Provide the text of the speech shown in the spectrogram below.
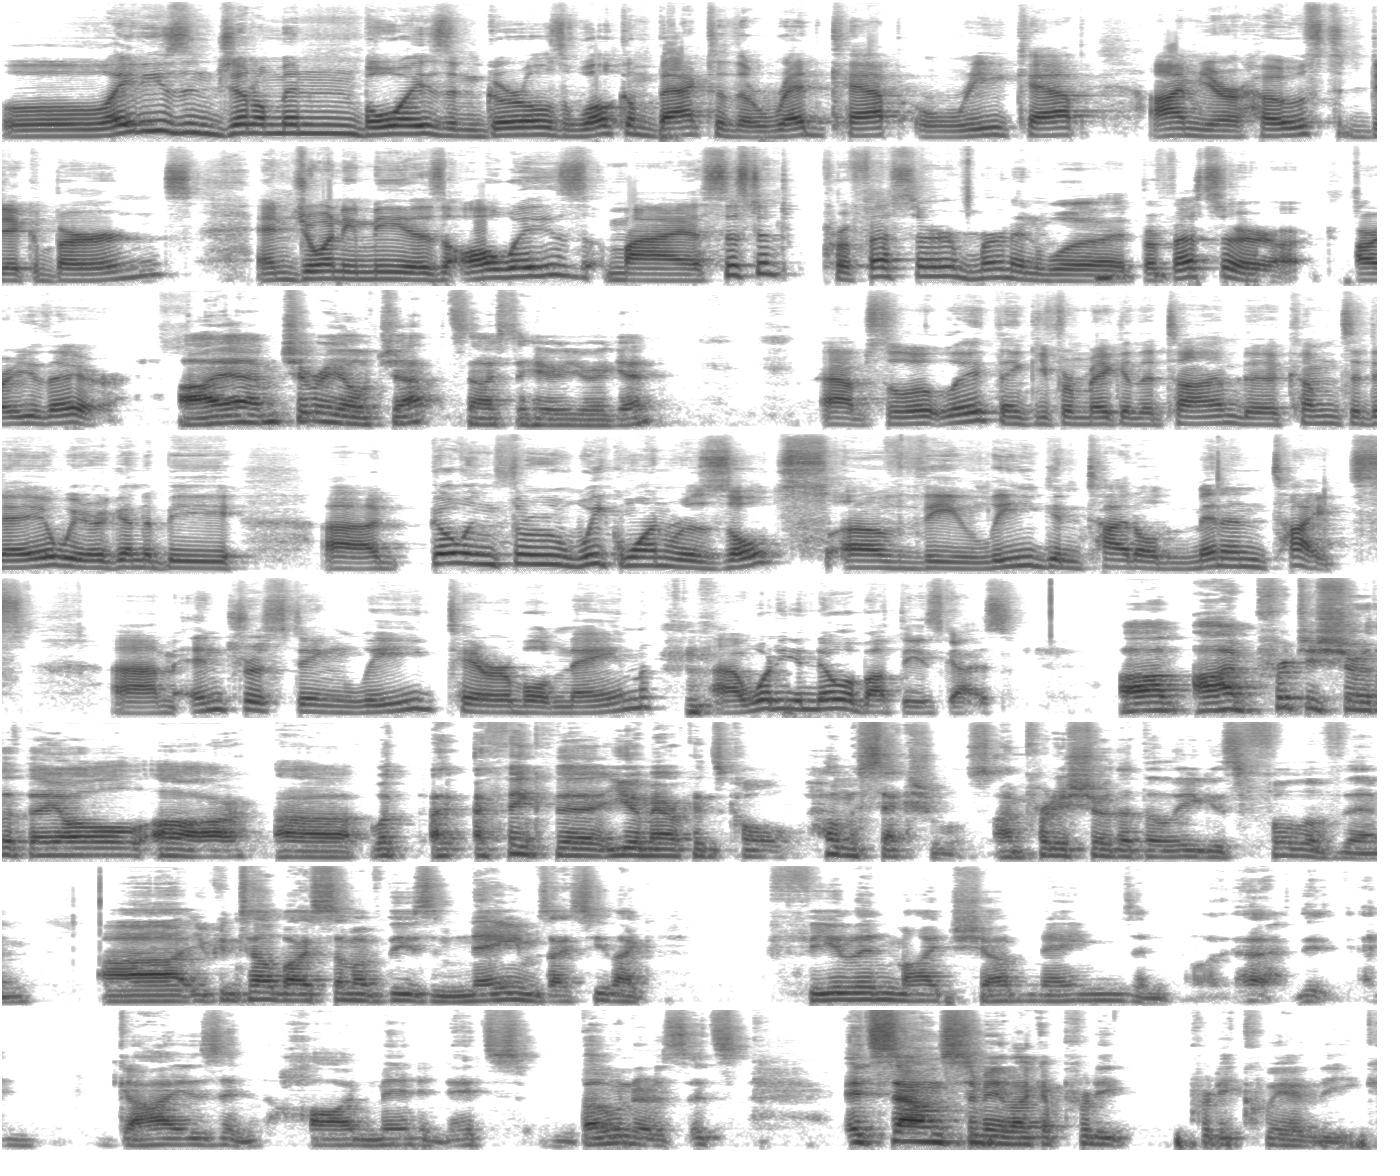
Ladies and gentlemen, boys and girls, welcome back to the Red Cap Recap. I'm your host, Dick Burns, and joining me as always, my assistant, Professor Mernonwood. Professor, are you there? I am. Cheerio, chap. It's nice to hear you again. Absolutely. Thank you for making the time to come today. We are going to be uh, going through week one results of the league entitled Men in Tights. Um, interesting league, terrible name. Uh, what do you know about these guys? Um, I'm pretty sure that they all are uh, what I, I, think the you Americans call homosexuals. I'm pretty sure that the league is full of them. Uh, you can tell by some of these names. I see like feeling my chub names and, uh, and guys and hard men and it's boners. It's it sounds to me like a pretty pretty queer league.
